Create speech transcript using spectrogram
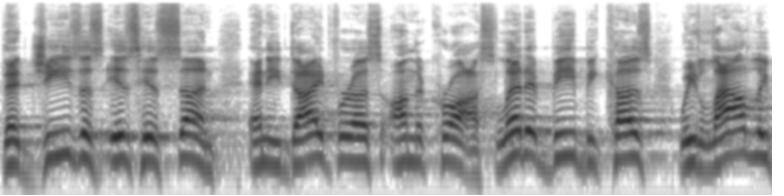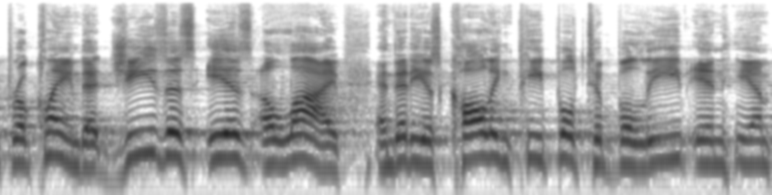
that Jesus is his son and he died for us on the cross. Let it be because we loudly proclaim that Jesus is alive and that he is calling people to believe in him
